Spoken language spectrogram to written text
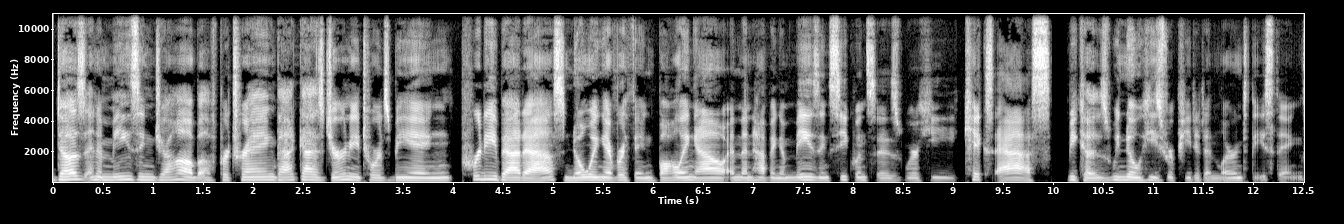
does an amazing job of portraying that guy's journey towards being pretty badass, knowing everything, bawling out, and then having amazing sequences where he kicks ass because we know he's repeated and learned these things.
